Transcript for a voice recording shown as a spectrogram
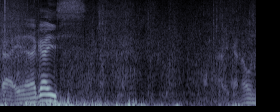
Kain na na guys. Ay kanon.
